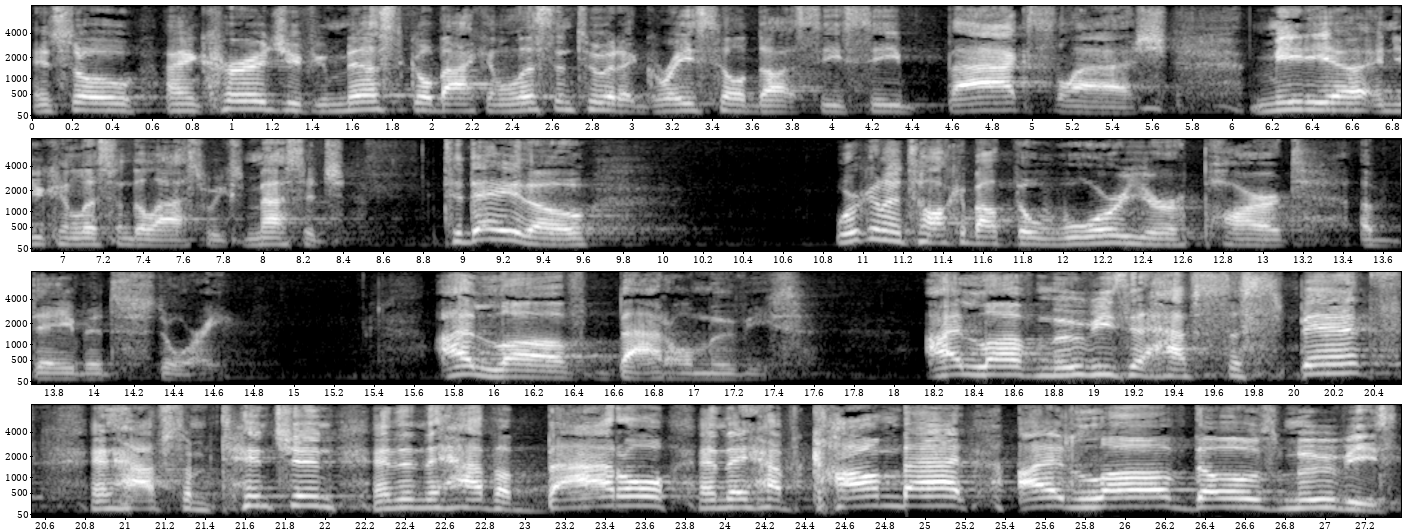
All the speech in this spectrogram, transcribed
And so I encourage you, if you missed, go back and listen to it at gracehill.cc backslash media, and you can listen to last week's message. Today, though, we're going to talk about the warrior part of David's story. I love battle movies. I love movies that have suspense and have some tension and then they have a battle and they have combat. I love those movies.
